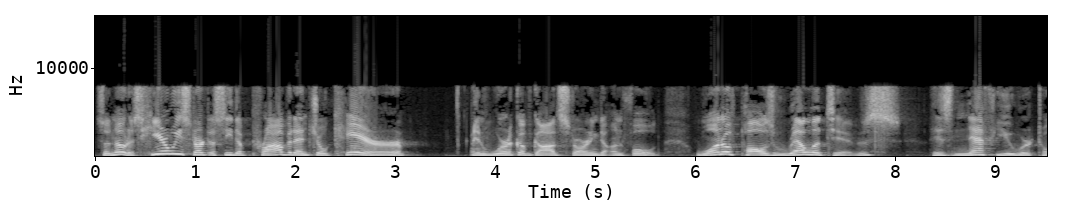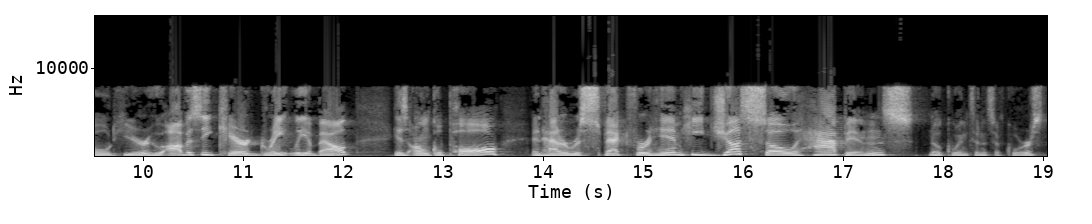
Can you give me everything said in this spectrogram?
So notice, here we start to see the providential care and work of God starting to unfold. One of Paul's relatives, his nephew, we're told here, who obviously cared greatly about his uncle Paul and had a respect for him, he just so happens, no coincidence of course,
